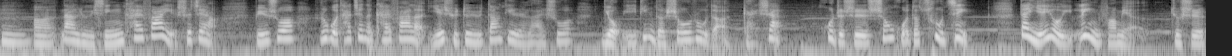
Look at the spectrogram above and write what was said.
嗯嗯，那旅行开发也是这样。比如说，如果它真的开发了，也许对于当地人来说有一定的收入的改善，或者是生活的促进，但也有另一方面，就是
